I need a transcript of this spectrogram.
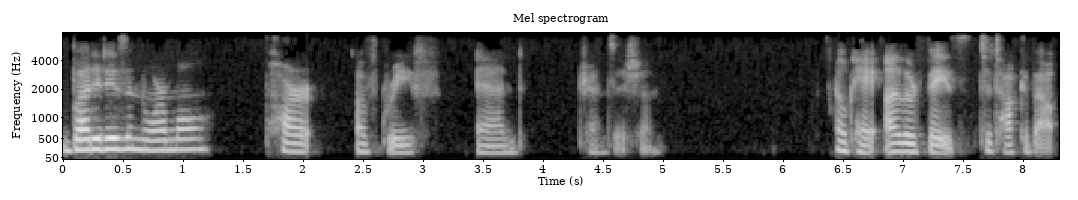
But it is a normal part of grief and transition. Okay, other phase to talk about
